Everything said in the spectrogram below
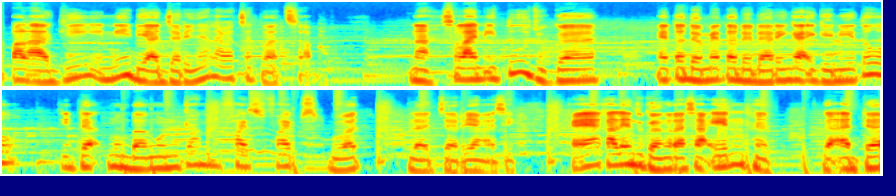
apalagi ini diajarinya lewat chat WhatsApp nah selain itu juga metode-metode daring kayak gini itu tidak membangunkan vibes-vibes buat belajar ya nggak sih? Kayaknya kalian juga ngerasain nggak ada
